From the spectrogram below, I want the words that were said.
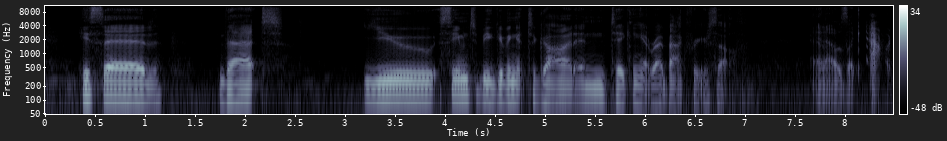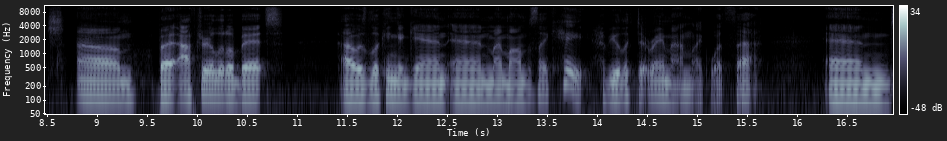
he said that you seem to be giving it to God and taking it right back for yourself. And I was like, ouch. Um, but after a little bit, I was looking again, and my mom was like, hey, have you looked at Rhema? I'm like, what's that? And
